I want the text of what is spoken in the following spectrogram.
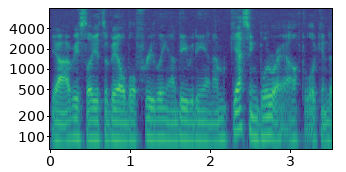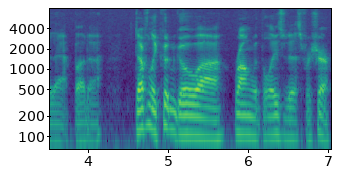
yeah, obviously it's available freely on DVD, and I'm guessing Blu-ray. I'll have to look into that, but definitely couldn't go wrong with the Laserdisc for sure.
